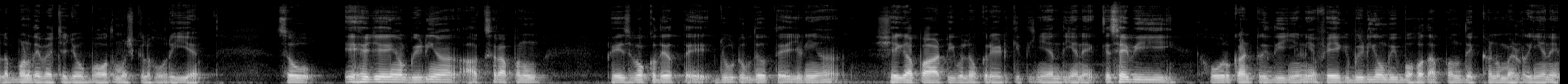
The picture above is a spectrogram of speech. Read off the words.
ਲੱਭਣ ਦੇ ਵਿੱਚ ਜੋ ਬਹੁਤ ਮੁਸ਼ਕਿਲ ਹੋ ਰਹੀ ਹੈ। ਸੋ ਇਹੋ ਜਿਹੀਆਂ ਵੀਡੀਓ ਅਕਸਰ ਆਪਾਂ ਨੂੰ ਫੇਸਬੁੱਕ ਦੇ ਉੱਤੇ, YouTube ਦੇ ਉੱਤੇ ਜਿਹੜੀਆਂ ਸ਼ੇਗਾ ਪਾਰਟੀ ਵੱਲੋਂ ਕ੍ਰੀਏਟ ਕੀਤੀਆਂ ਜਾਂਦੀਆਂ ਨੇ। ਕਿਸੇ ਵੀ ਹੋਰ ਕੰਟਰੀ ਦੀ ਜਿਹੜੀਆਂ ਫੇਕ ਵੀਡੀਓ ਵੀ ਬਹੁਤ ਆਪਾਂ ਨੂੰ ਦੇਖਣ ਨੂੰ ਮਿਲ ਰਹੀਆਂ ਨੇ।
